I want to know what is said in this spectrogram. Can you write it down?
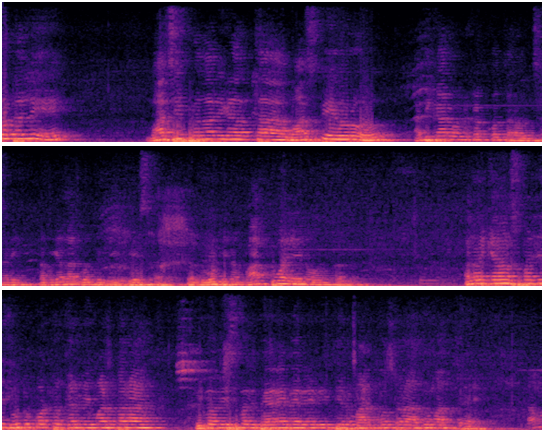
ಓಟಲ್ಲಿ ಮಾಜಿ ಪ್ರಧಾನಿಗಳಂತ ವಾಜಪೇಯಿ ಅವರು ಅಧಿಕಾರವನ್ನು ಕಳ್ಕೊತಾರ ಒಂದು ನಮಗೆಲ್ಲ ಗೊತ್ತಿದೆ ದೇಶದಲ್ಲಿ ಒಂದು ಊಟಿನ ಮಹತ್ವ ಏನು ಅಂತಂದು ಅಂದ್ರೆ ಕೆಲವು ಮಂದಿ ದುಡ್ಡು ಕೊಟ್ಟು ಖರೀದಿ ಮಾಡ್ತಾರ ಇನ್ನೊಂದಿಷ್ಟು ಮಂದಿ ಬೇರೆ ಬೇರೆ ರೀತಿಯಲ್ಲಿ ಮಾಡ್ಕೊತಾರ, ಅದು ಮಾತ್ರ. ನಮ್ಮ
